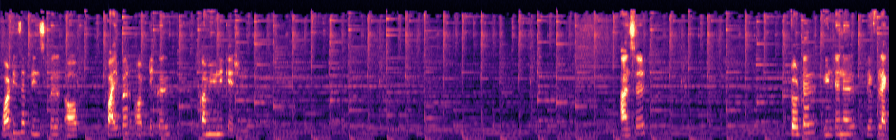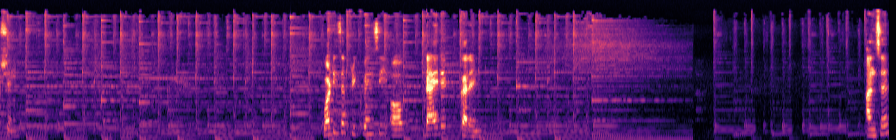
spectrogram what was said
What is the principle of fiber optical communication. Answer Total internal reflection. What is the frequency of direct current? Answer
